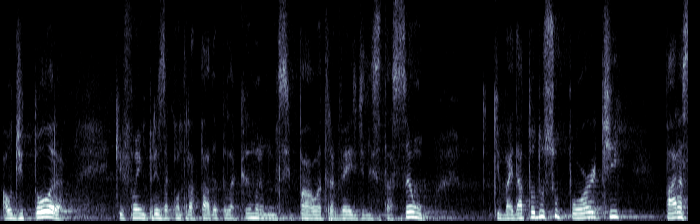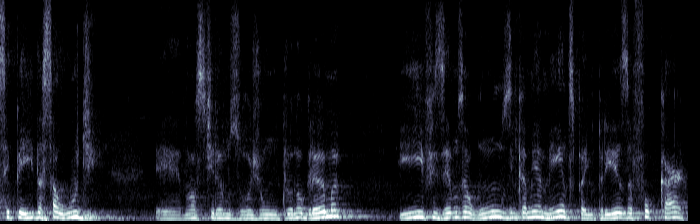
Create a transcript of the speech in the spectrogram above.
auditora que foi a empresa contratada pela Câmara Municipal através de licitação, que vai dar todo o suporte para a CPI da saúde. É, nós tiramos hoje um cronograma e fizemos alguns encaminhamentos para a empresa focar,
